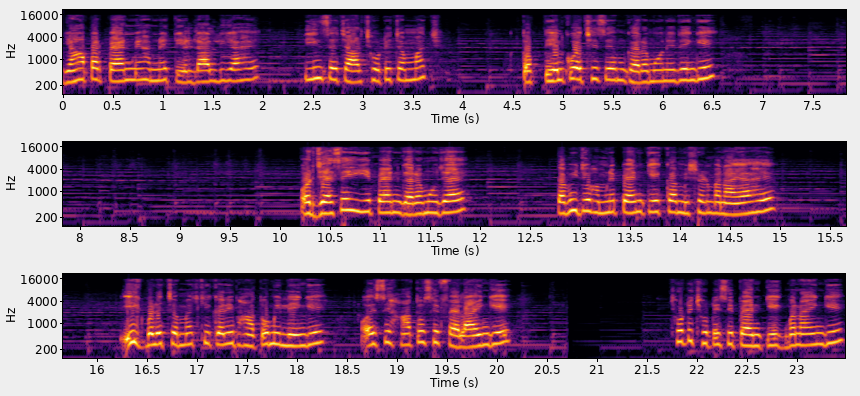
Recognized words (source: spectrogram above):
यहाँ पर पैन में हमने तेल डाल लिया है, तीन से चार छोटे चम्मच। तो अब तेल को अच्छे से हम गर्म होने देंगे। और जैसे ही ये पैन गर्म हो जाए, तभी जो हमने पैन केक का मिश्रण बनाया है, एक बड़े चम्मच के करीब हाथों में लेंगे और इसे हाथों से फैलाएँगे। छोटे छोटे से पैन केक बनाएँगे।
